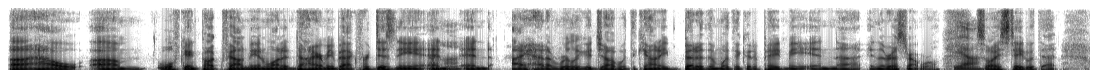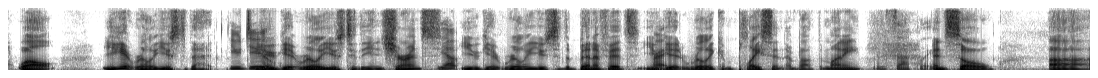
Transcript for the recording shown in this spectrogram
uh, how um, Wolfgang Puck found me and wanted to hire me back for Disney, and Uh-huh. and I had a really good job with the county, better than what they could have paid me in uh, in the restaurant world. Yeah. So I stayed with that. Well. You get really used to that. You do. You get really used to the insurance. Yep. You get really used to the benefits. You Right. get really complacent about the money. Exactly. And so, uh,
